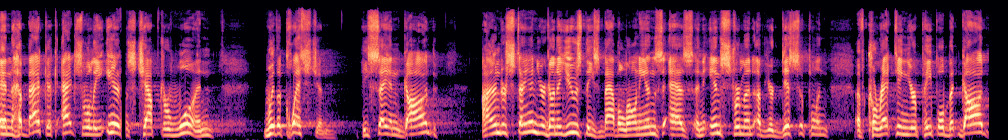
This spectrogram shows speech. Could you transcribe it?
And Habakkuk actually ends chapter one with a question. He's saying, God, I understand you're going to use these Babylonians as an instrument of your discipline, of correcting your people, but God,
